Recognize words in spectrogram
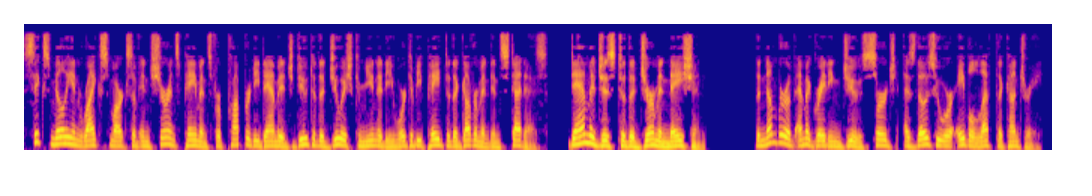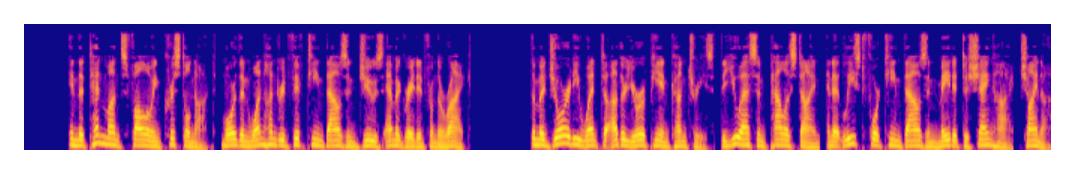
Six million Reichsmarks of insurance payments for property damage due to the Jewish community were to be paid to the government instead as damages to the German nation. The number of emigrating Jews surged, as those who were able left the country. In the ten months following Kristallnacht, more than 115,000 Jews emigrated from the Reich. The majority went to other European countries, the US and Palestine, and at least 14,000 made it to Shanghai, China.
